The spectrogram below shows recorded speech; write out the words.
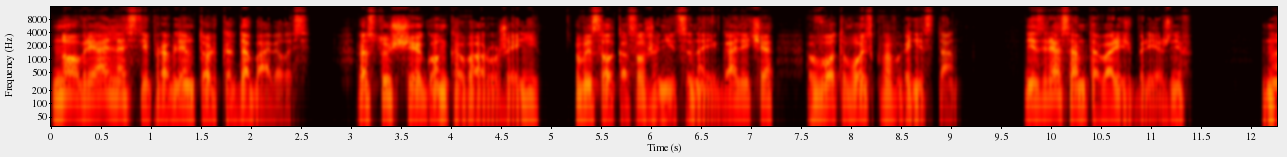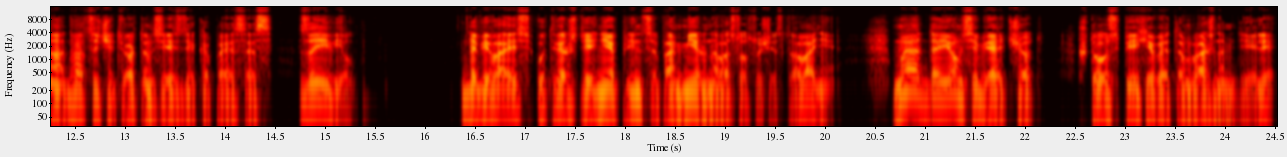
Но в реальности проблем только добавилось. Растущая гонка вооружений, высылка Солженицына и Галича, ввод войск в Афганистан. Не зря сам товарищ Брежнев на 24-м съезде КПСС заявил, добиваясь утверждения принципа мирного сосуществования, мы отдаем себе отчет, что успехи в этом важном деле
